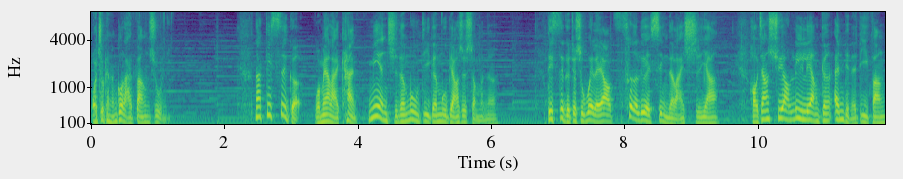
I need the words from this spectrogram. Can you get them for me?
我就可能够来帮助你。那第四个，我们要来看面值的目的跟目标是什么呢？第四个就是为了要策略性的来施压，好将需要力量跟恩典的地方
